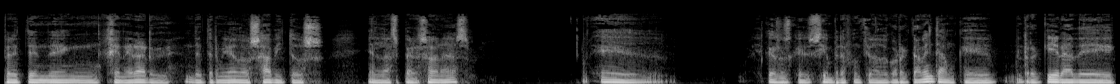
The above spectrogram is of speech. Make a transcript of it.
pretenden generar determinados hábitos en las personas. Eh, el caso es que siempre ha funcionado correctamente, aunque requiera de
